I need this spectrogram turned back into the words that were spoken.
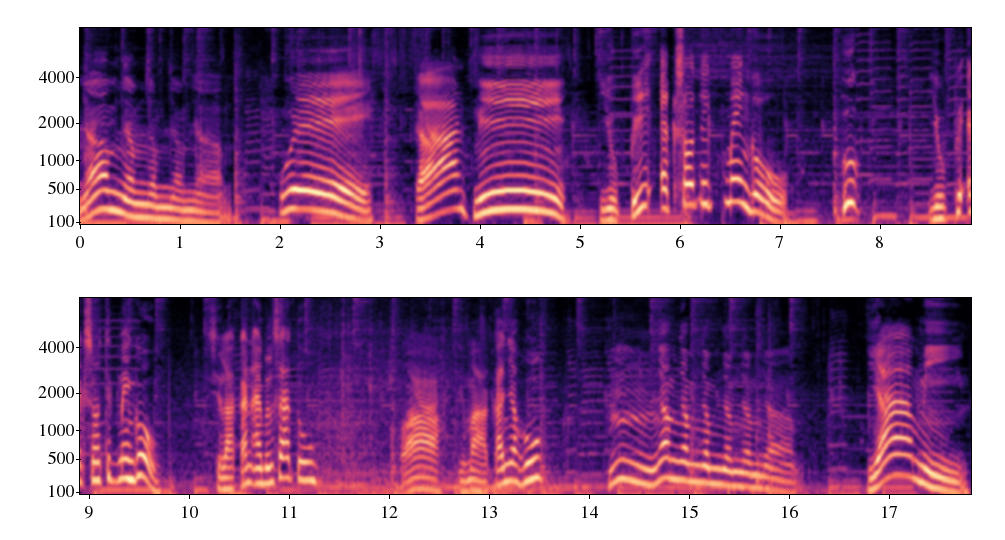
Nyam nyam nyam nyam nyam. Wih. Dan nih, Yupi Exotic Mango. Huh. Yupi Exotic Mango. Silakan ambil satu. Wah, dimakan ya, Hook. Hmm, nyam nyam nyam nyam nyam nyam. Yummy.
